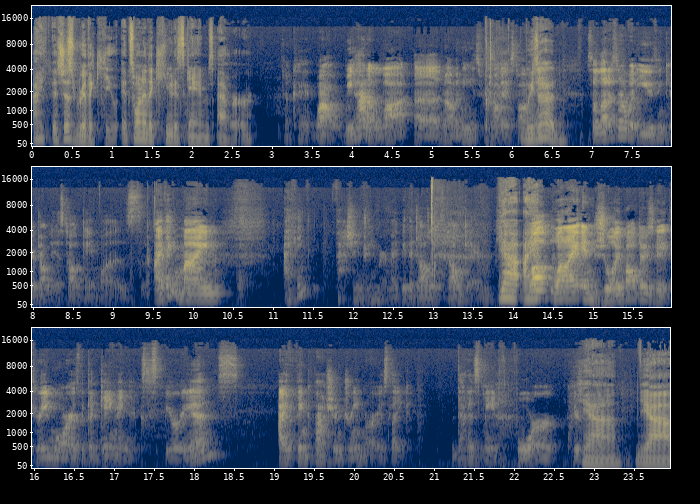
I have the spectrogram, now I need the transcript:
I, it's just really cute. It's one of the cutest games ever. Wow, we had a lot of nominees for Dolliest Doll we Game. did. So let us know what you think your Dolliest Doll game was. I think mine, I think Fashion Dreamer might be the Dolliest Doll game. Yeah, I well, while I enjoy Baldur's Gate 3 more as like a gaming experience, I think Fashion Dreamer is like, that is made for queer people. Yeah, yeah.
